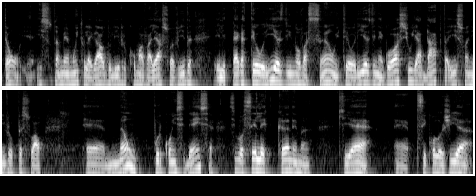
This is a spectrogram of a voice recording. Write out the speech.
Então, isso também é muito legal do livro Como Avaliar Sua Vida. Ele pega teorias de inovação e teorias de negócio e adapta isso a nível pessoal. É, não por coincidência, se você lê Kahneman, que é é, psicologia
